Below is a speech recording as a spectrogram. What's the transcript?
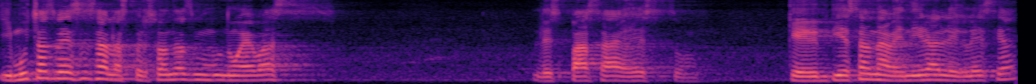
Y muchas veces a las personas nuevas les pasa esto que empiezan a venir a la iglesia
